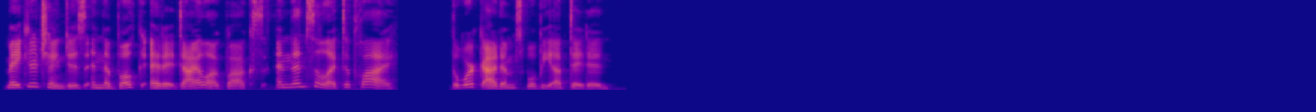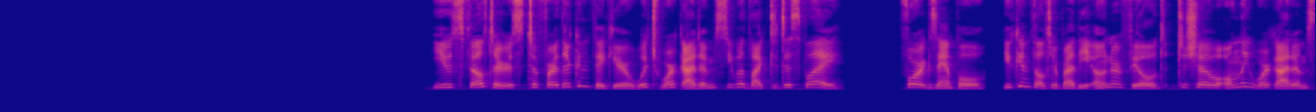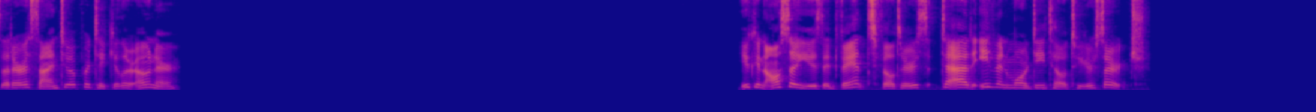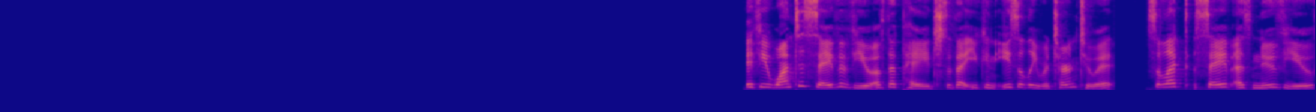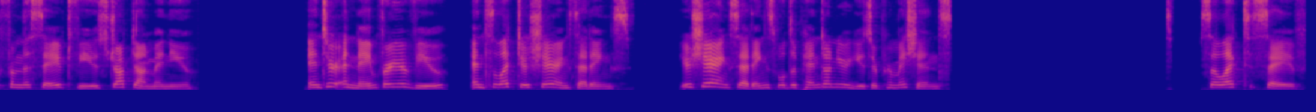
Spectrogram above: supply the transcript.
Make your changes in the Bulk Edit dialog box and then select Apply. The work items will be updated. Use filters to further configure which work items you would like to display. For example, you can filter by the Owner field to show only work items that are assigned to a particular owner. You can also use advanced filters to add even more detail to your search. If you want to save a view of the page so that you can easily return to it, select Save as New View from the Saved Views drop-down menu. Enter a name for your view and select your sharing settings. Your sharing settings will depend on your user permissions. Select Save.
